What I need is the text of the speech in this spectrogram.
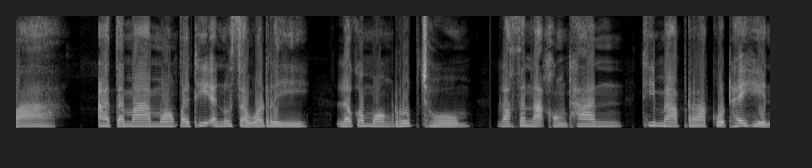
ว่า อาตมามองไปที่อนุสาวรีย์แล้วก็มองรูปโฉม ลักษณะของท่านที่มาปรากฏให้เห็น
